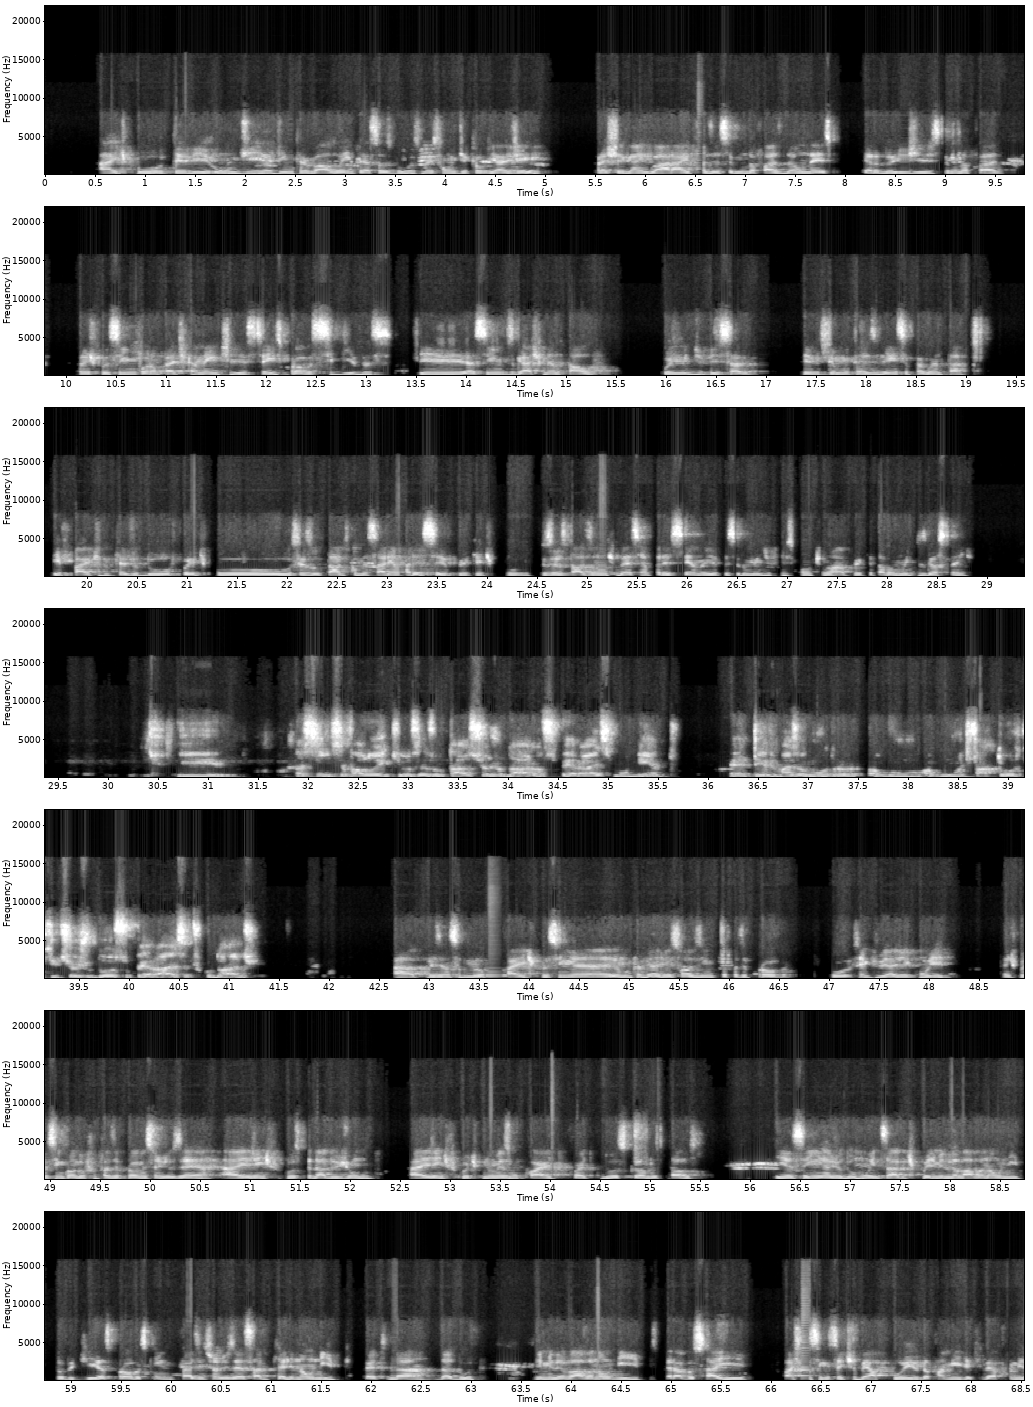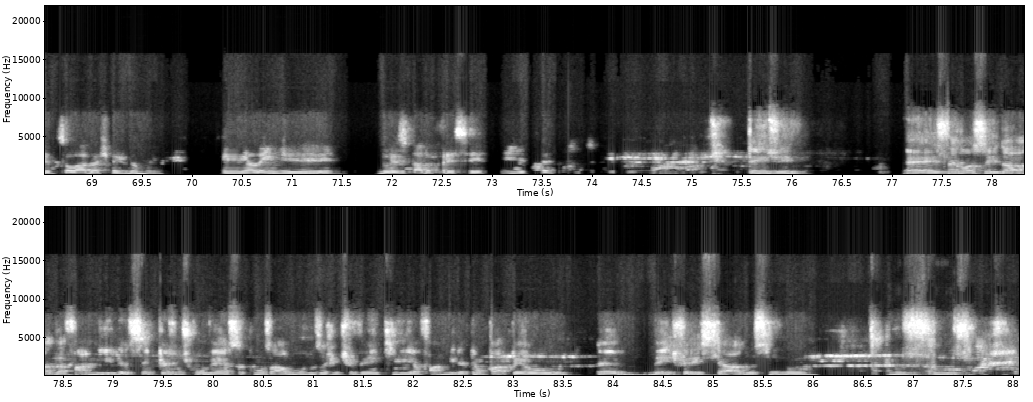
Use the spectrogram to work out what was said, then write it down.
aí, tipo, teve um dia de intervalo entre essas duas, mas foi um dia que eu viajei para chegar em Guará e fazer a segunda fase da Unesp, que era dois dias de segunda fase. Então, tipo assim, foram praticamente seis provas seguidas, e, assim, o desgaste mental foi muito difícil, sabe? Teve que ter muita resiliência para aguentar. E parte do que ajudou foi, tipo, os resultados começarem a aparecer, porque, tipo, se os resultados não estivessem aparecendo, ia ter sido muito difícil continuar, porque estava muito desgastante. E, assim, você falou aí que os resultados te ajudaram a superar esse momento. É, teve mais algum outro, algum, algum outro fator que te ajudou a superar essa dificuldade? a presença do meu pai, tipo assim, é, eu nunca viajei sozinho para fazer prova. Tipo, eu sempre viajei com ele. Então, tipo assim, quando eu fui fazer prova em São José, aí a gente ficou hospedado junto, aí a gente ficou, tipo, no mesmo quarto, quarto com duas camas e tal. E, assim, ajudou muito, sabe? Tipo, ele me levava na Unip todo dia, as provas, quem faz em São José sabe que é ali na Unip, perto da, da Dutra. Ele me levava na Unip, esperava eu sair. Acho que, assim, se tiver apoio da família, tiver a família do seu lado, acho que ajuda muito. Assim, além de, do resultado aparecer e etc. Entendi. É, esse negócio aí da, da família, sempre que a gente conversa com os alunos, a gente vê que a família tem um papel é, bem diferenciado assim, no, nos estudos.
